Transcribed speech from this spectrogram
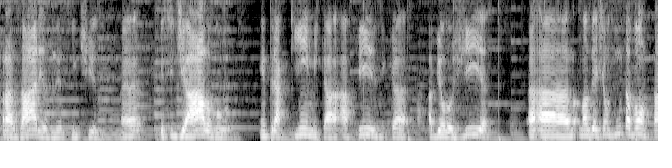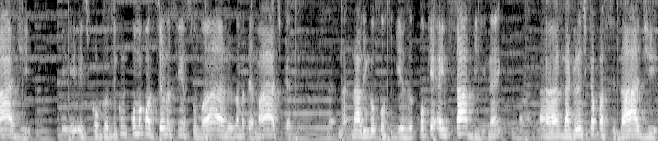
para as áreas nesse sentido. Né? Esse diálogo entre a química, a física, a biologia, a, a, nós deixamos muita vontade esse corpo assim, como, como aconteceu nas ciências humanas, na matemática, na, na, língua portuguesa, porque a gente sabe, né, a, da grande capacidade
